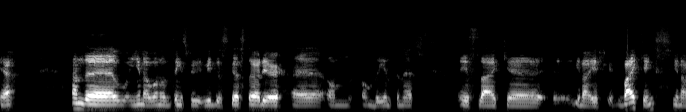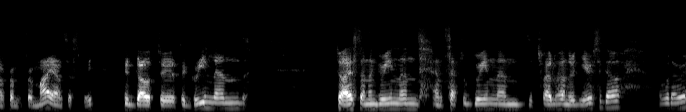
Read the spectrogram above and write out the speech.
Yeah, and uh, you know one of the things we, we discussed earlier uh, on on the internet is like uh, you know if, if Vikings you know from from my ancestry could go to to Greenland to Iceland and Greenland and settle Greenland 1200 years ago or whatever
